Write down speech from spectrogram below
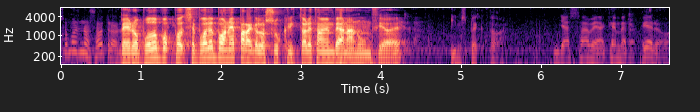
Somos nosotros. Pero puedo, po- se puede poner para que los suscriptores también vean anuncios, eh. Inspector. Ya sabe a qué me refiero.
